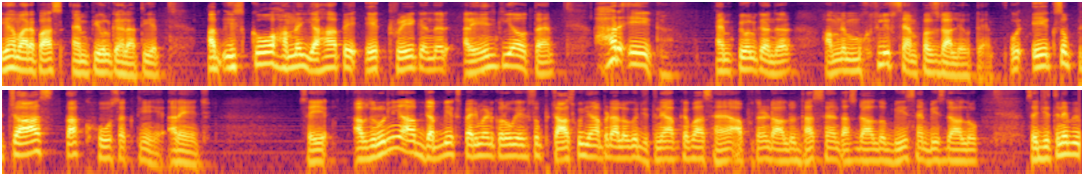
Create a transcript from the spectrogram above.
ये हमारे पास एम्प्यूल कहलाती है। अब इसको हमने यहाँ पे एक ट्रे के अंदर अरेंज किया होता है, हर एक एम्प्यूल के अंदर हमने मुख्तलिफ़ सैंपल्स डाले होते हैं और 150 तक हो सकती हैं अरेंज सही है। अब ज़रूरी नहीं आप जब भी एक्सपेरिमेंट करोगे 150 को यहाँ पे डालोगे, जितने आपके पास हैं, आप उतने डाल दो 10 हैं 10 डाल दो 20 हैं 20 डाल दो। सही, जितने भी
